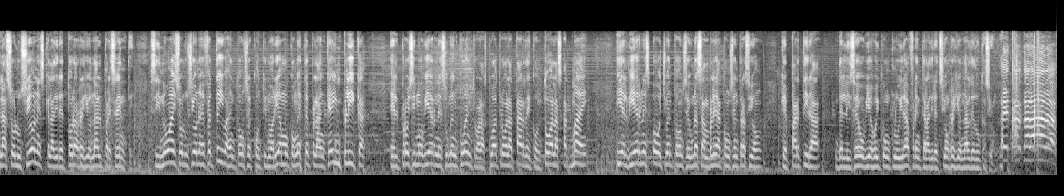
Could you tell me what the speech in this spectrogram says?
las soluciones que la directora regional presente. Si no hay soluciones efectivas, entonces continuaríamos con este plan que implica el próximo viernes un encuentro a las 4 de la tarde con todas las ATMAE y el viernes 8 entonces una asamblea concentración que partirá del Liceo Viejo y concluirá frente a la Dirección Regional de Educación. Tartaladas.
